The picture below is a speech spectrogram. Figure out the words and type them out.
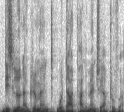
this loan agreement without parliamentary approval.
